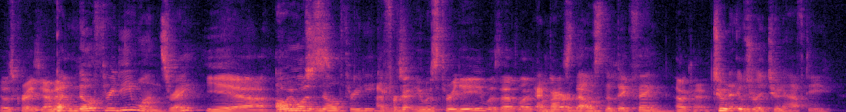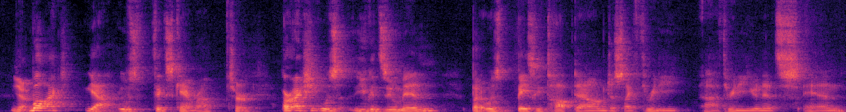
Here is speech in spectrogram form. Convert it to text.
It was crazy. I mean, But no 3D ones, right? yeah, oh, Almost was- no 3D. I games. forgot it was 3D. Was that like Empire Earth, that was the big thing. okay? Two. It was really two and a half D. Yeah. Well, actually, yeah, it was fixed camera, Sure. or actually, it was you could zoom in, but it was basically top down, just like 3D, uh, 3D units, and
